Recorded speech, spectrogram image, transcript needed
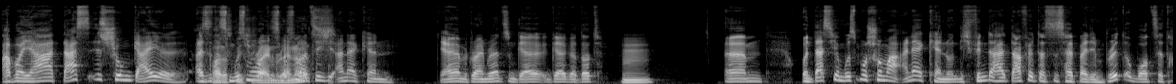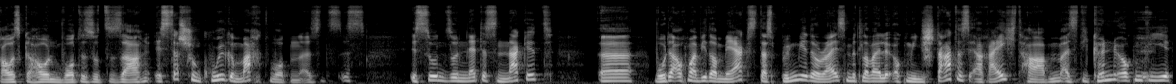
Aber ja, das ist schon geil. Also das, das, muss man, das muss man tatsächlich anerkennen. Ja, ja, mit Ryan Reynolds und Gal, Gal Gadot. Hm. Ähm, und das hier muss man schon mal anerkennen. Und ich finde halt dafür, dass es halt bei den Brit Awards jetzt rausgehauen wurde, sozusagen, ist das schon cool gemacht worden. Also, das ist, ist so, so ein nettes Nugget, äh, wo du auch mal wieder merkst, dass Bring Me the Rise mittlerweile irgendwie einen Status erreicht haben. Also, die können irgendwie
